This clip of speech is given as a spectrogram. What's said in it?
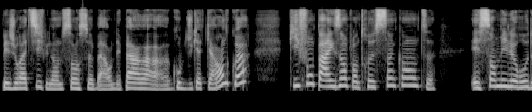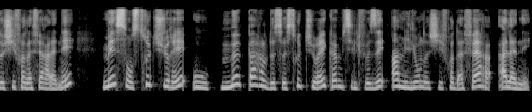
péjoratif, mais dans le sens, bah, on n'est pas un, groupe du CAC 40, quoi, qui font par exemple entre 50 et 100 000 euros de chiffre d'affaires à l'année, mais sont structurés ou me parlent de se structurer comme s'ils faisaient un million de chiffre d'affaires à l'année.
